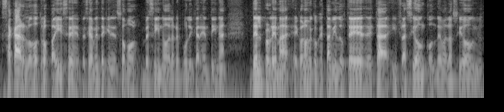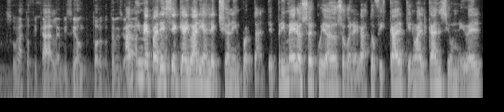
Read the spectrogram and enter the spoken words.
sacar los otros países, especialmente quienes somos vecinos de la República Argentina, del problema económico que están viendo ustedes, de esta inflación con devaluación, su gasto fiscal, la emisión, todo lo que usted mencionaba? A mí me parece que hay varias lecciones importantes. Primero, ser cuidadoso con el gasto fiscal, que no alcance un nivel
